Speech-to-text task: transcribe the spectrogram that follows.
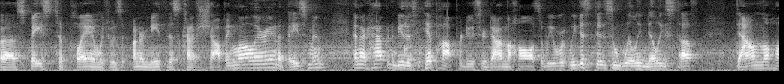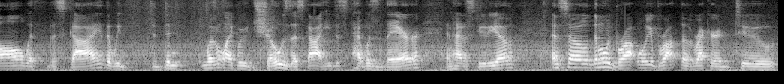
uh, space to play in, which was underneath this kind of shopping mall area in a basement. And there happened to be this hip hop producer down the hall, so we were we just did some willy nilly stuff down the hall with this guy that we didn't wasn't like we chose this guy. He just had, was there and had a studio. And so then we brought when we brought the record to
